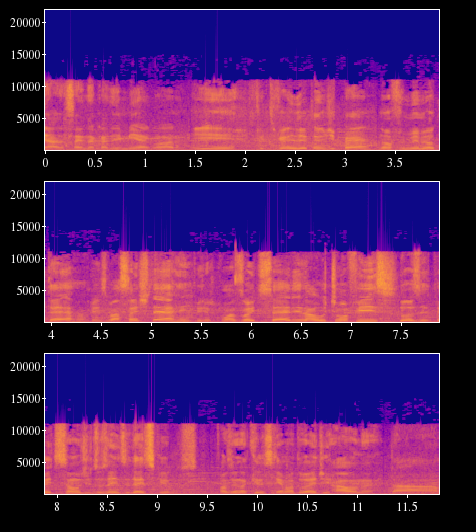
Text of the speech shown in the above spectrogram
Rapaziada, saindo da academia agora. E finalizei treino de pé, não filmei meu terra. Fiz bastante terra, hein? Fiz umas 8 séries. Na última fiz duas repetições de 210 quilos. Fazendo aquele esquema do Ed Hall, né? Da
